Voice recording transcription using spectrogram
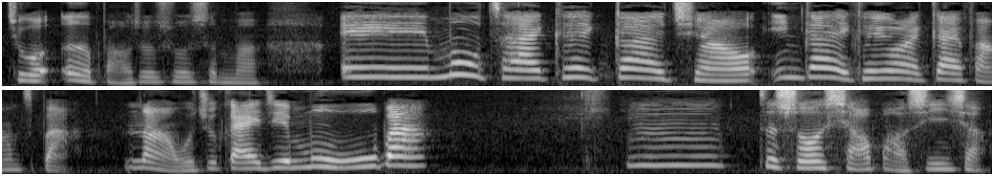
结果二宝就说什么？哎，木材可以盖桥，应该也可以用来盖房子吧？那我就盖一间木屋吧。嗯，这时候小宝心想：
